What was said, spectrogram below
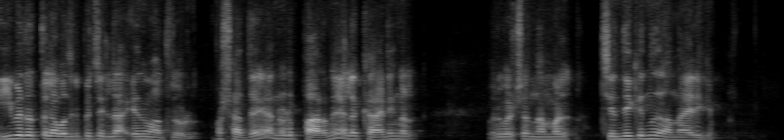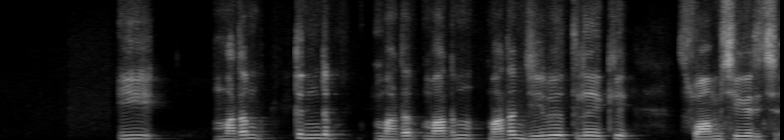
ഈ വിധത്തിൽ അവതരിപ്പിച്ചില്ല എന്ന് മാത്രമേ ഉള്ളൂ. പക്ഷെ അദ്ദേഹം എന്നോട് പറഞ്ഞ ചില കാര്യങ്ങൾ ഒരുപക്ഷെ നമ്മൾ ചിന്തിക്കുന്നത് നന്നായിരിക്കും. ഈ മതത്തിന്റെ മത മതം മതം ജീവിതത്തിലേക്ക് സ്വാംശീകരിച്ച്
